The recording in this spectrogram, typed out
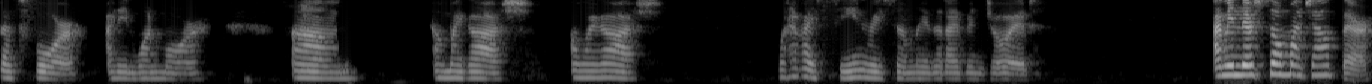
that's four. I need one more. Um, oh my gosh. Oh my gosh. What have I seen recently that I've enjoyed? I mean, there's so much out there.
